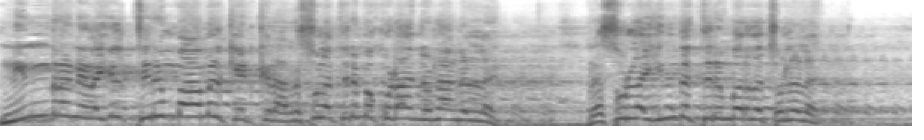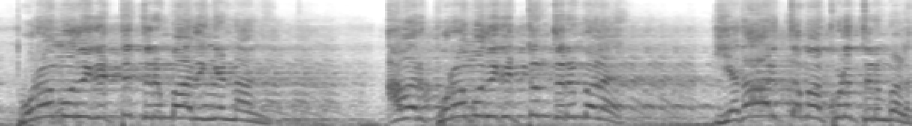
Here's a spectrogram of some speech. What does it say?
நின்ற நிலையில் திரும்பாமல் கேட்கிறார். ரசூலா திரும்ப கூடாதுன்னு சொன்னாங்கல்ல. ரசூல்லா இந்த திரும்பறத சொல்லல. புறமுதுகிட்டு திரும்பாதீங்கன்னாங்க. அவர் புறமுதுகிட்டும் திரும்பல. யதார்த்தமா கூட திரும்பல.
